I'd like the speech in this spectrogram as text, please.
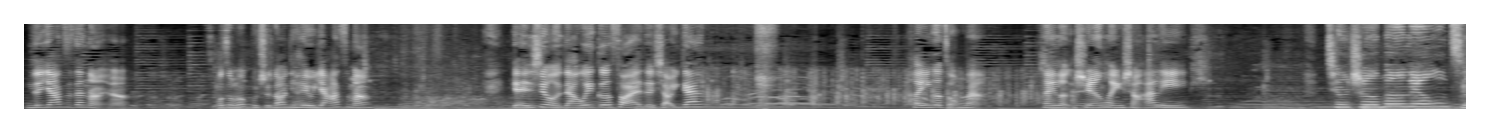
你的鸭子在哪呀？我怎么不知道？你还有鸭子吗？感谢我家威哥送来的小鱼干，欢迎一个走马，欢迎冷轩，欢迎小阿狸，就这么溜走。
